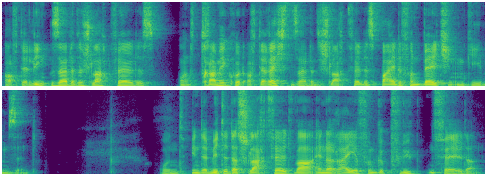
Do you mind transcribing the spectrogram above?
auf der linken Seite des Schlachtfeldes und Tramecourt auf der rechten Seite des Schlachtfeldes beide von Wäldchen umgeben sind. Und in der Mitte das Schlachtfeld war eine Reihe von gepflügten Feldern.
